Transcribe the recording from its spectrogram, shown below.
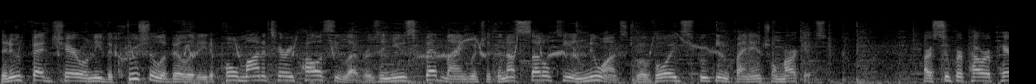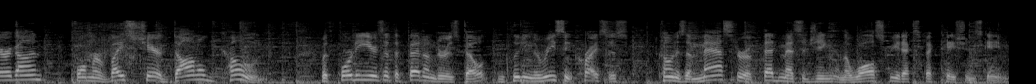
The new Fed chair will need the crucial ability to pull monetary policy levers and use Fed language with enough subtlety and nuance to avoid spooking financial markets. Our superpower paragon, former Vice Chair Donald Cohn. With 40 years at the Fed under his belt, including the recent crisis, Cohn is a master of Fed messaging and the Wall Street expectations game.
